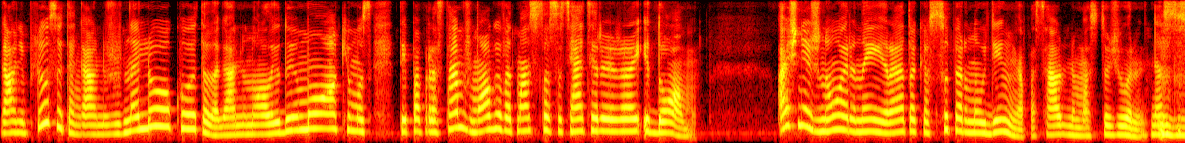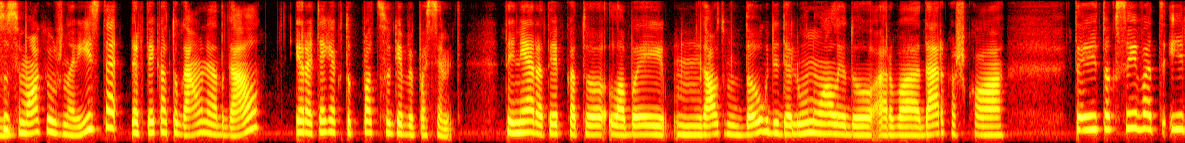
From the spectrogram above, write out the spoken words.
Gauni pliusų, ten gauni žurnaliukų, tada gauni nuolaidų į mokymus. Tai paprastam žmogui, vat, man su ta asociacija yra įdomu. aš nežinau ar jinai yra tokia super naudinga pasauliniu mastu žiūrint nes tu Mhm. susimoki už narystę ir tai ką tu gauni atgal yra tiek kiek tu pats sugebi pasiimti tai nėra taip kad tu labai mm, gautum daug didelių nuolaidų arba dar kažko tai toksai vat ir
